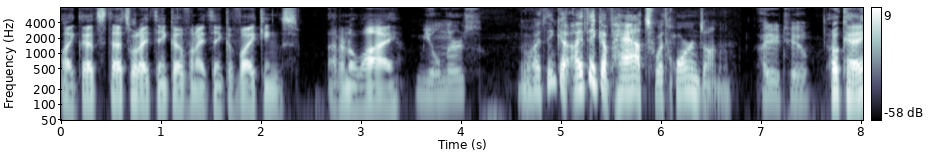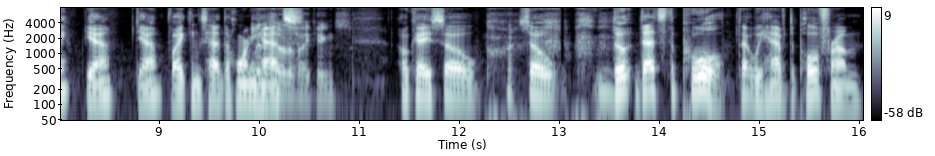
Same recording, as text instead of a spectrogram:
Like that's that's what I think of when I think of Vikings. I don't know why. Mjolnirs? Well, I think I think of hats with horns on them. I do too. Okay, yeah, yeah. Vikings had the horny Minnesota hats. Vikings. Okay, so so th- that's the pool that we have to pull from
